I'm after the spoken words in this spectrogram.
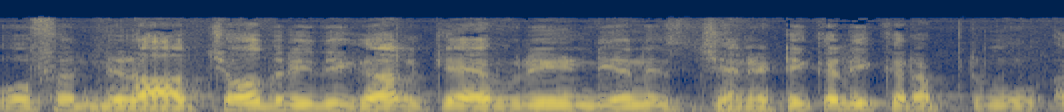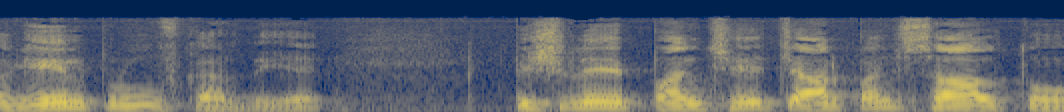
ਉਹ ਫਿਰ ਨਿਰਾਜ ਚੌਧਰੀ ਦੀ ਗੱਲ ਕਿ every Indian is genetically corrupt ਨੂੰ ਅਗੇਨ ਪ੍ਰੂਵ ਕਰਦੀ ਹੈ। ਪਿਛਲੇ 5-6 4-5 ਸਾਲ ਤੋਂ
